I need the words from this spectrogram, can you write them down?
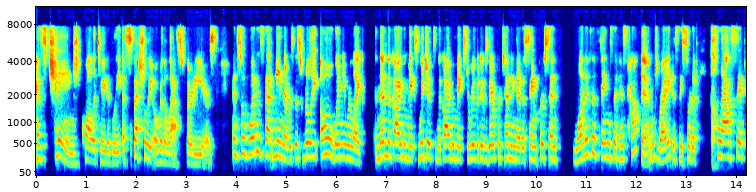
has changed qualitatively, especially over the last 30 years. And so, what does that mean? There was this really, oh, when you were like, and then the guy who makes widgets and the guy who makes derivatives, they're pretending they're the same person. One of the things that has happened, right, is these sort of classic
